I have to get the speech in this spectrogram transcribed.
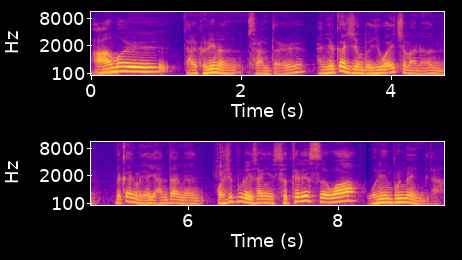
암을 잘 걸리는 사람들 한 10가지 정도 이유가 있지만은 몇 가지만 얘기한다면 50% 이상이 스트레스와 원인 불명입니다.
